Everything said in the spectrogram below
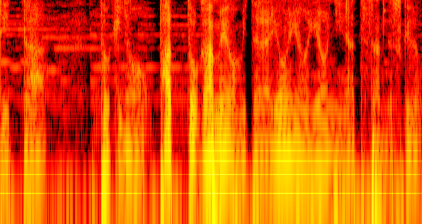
言った時のパッと画面を見たら444になってたんですけど、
